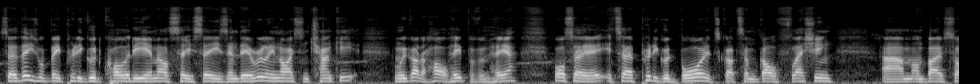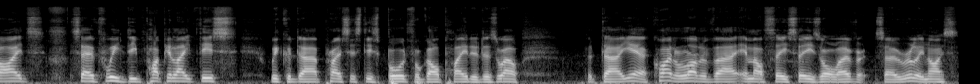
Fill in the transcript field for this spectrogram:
so these will be pretty good quality MLCCs and they're really nice and chunky and we've got a whole heap of them here. Also it's a pretty good board. It's got some gold flashing um, on both sides. So if we depopulate this, we could uh, process this board for gold plated as well. But uh, yeah, quite a lot of uh, MLCCs all over it. So really nice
